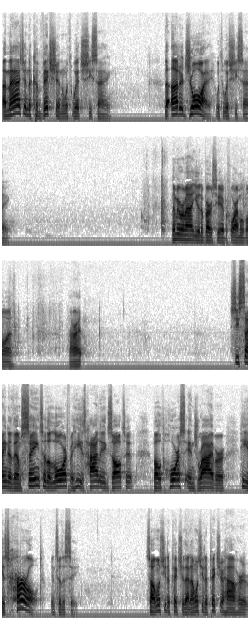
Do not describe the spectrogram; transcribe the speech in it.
Imagine the conviction with which she sang the utter joy with which she sang. Let me remind you of the verse here before I move on. All right? She sang to them, Sing to the Lord, for he is highly exalted, both horse and driver, he is hurled into the sea. So I want you to picture that. I want you to picture how her,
